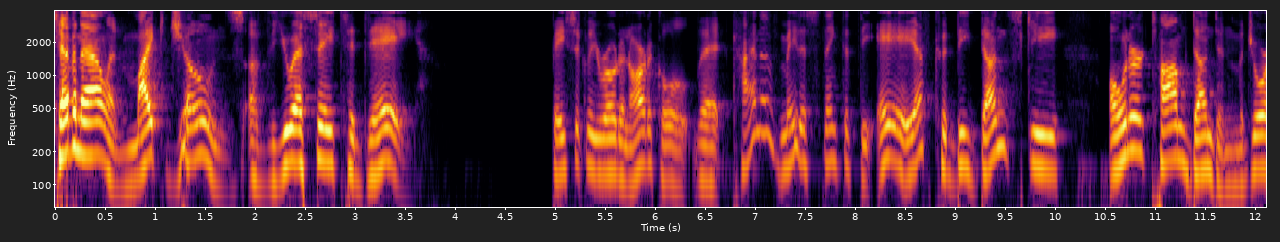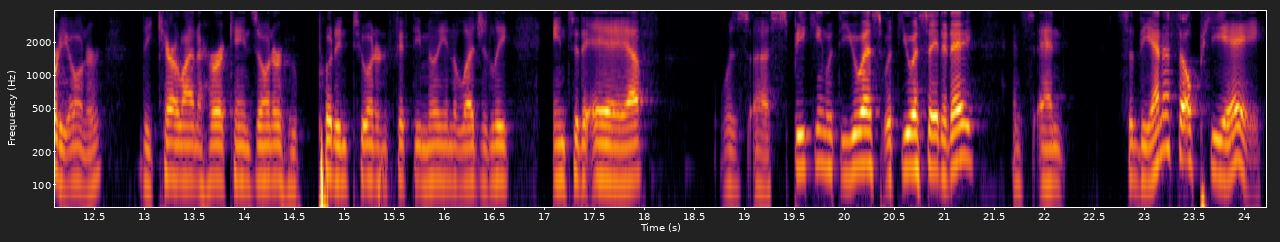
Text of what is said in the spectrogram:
Kevin Allen, Mike Jones of the USA Today basically wrote an article that kind of made us think that the AAF could be Dunsky owner Tom Dundon, the majority owner, the Carolina Hurricanes owner who put in 250 million allegedly into the AAF, was uh, speaking with the US with USA Today and and said the NFLPA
